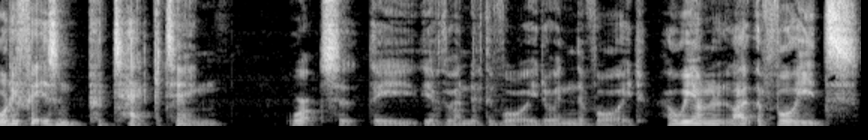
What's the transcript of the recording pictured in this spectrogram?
what if it isn't protecting what's at the, the other end of the void or in the void? Are we on like the void's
